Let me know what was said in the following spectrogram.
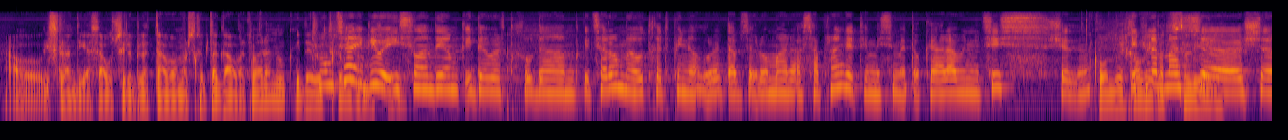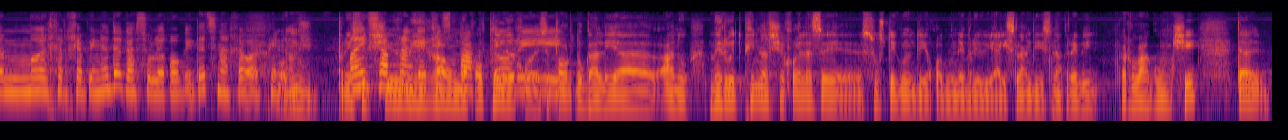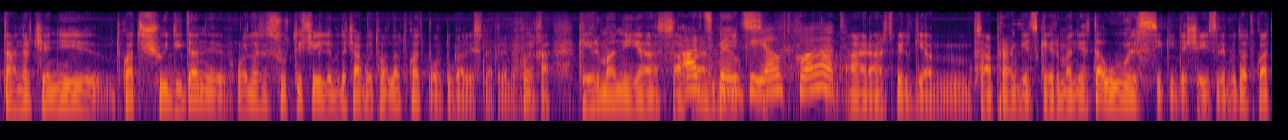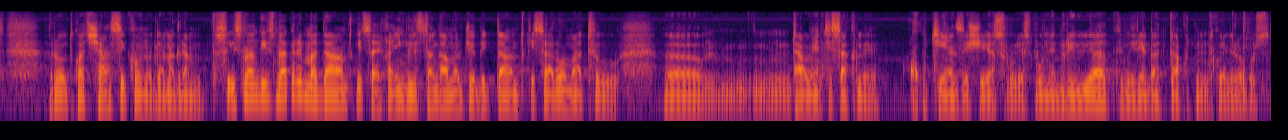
ისლანდიას აუცილებლად დავამარცხებ და გავალთ, მაგრამ ნუ კიდევ ერთხელ თუმცა იგივე ისლანდიამ კიდევ ერთხელ დაამტკიცა რომ მეოთხედ ფინალურ ეტაპზე რომ არა საფრანგეთი მისი მეტოქე არავინ იცის შეძენ. იქნებ მას მოეხერხებინა და გასულიყო კიდეც ნახევარ ფინალში. პრინციპში ვიღა უნდა ყოფილიყო ეს პორტუგალია, ანუ მერვეთ ფინალში ყველაზე სუსტი გუნდი იყო ბუნებრივია ისლანდიის ნაკრები 8 გუნდში და დანარჩენი თქვა 7-დან ყველაზე სუსტი შეიძლება და ჩაგვეთვალა თქვა პორტუგალიის ნაკრები. ხო ეხა გერმანია, საფრანგეთი. არც ბელგია ვთქვათ? არა, არც ბელგია, საფრანგეთს, გერმანიას და უელსი კიდე შეიძლება და თქვა რომ თქვა შანსი ქონოდა, მაგრამ ისლანდიის ნაკრებმა დაამტკიცა ეხა ინგლისთან გამარჯვებით დაამტკიცა რომ მათ თავიანთი საქმე ხუთიანზე შეასრულეს ბუნებრივია გმირებად დახვდნენ თქვენ როგორც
